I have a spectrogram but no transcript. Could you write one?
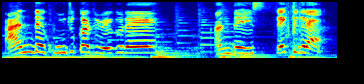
안 돼. 공주까지 왜 그래? 안 돼. 이 새끼들아.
